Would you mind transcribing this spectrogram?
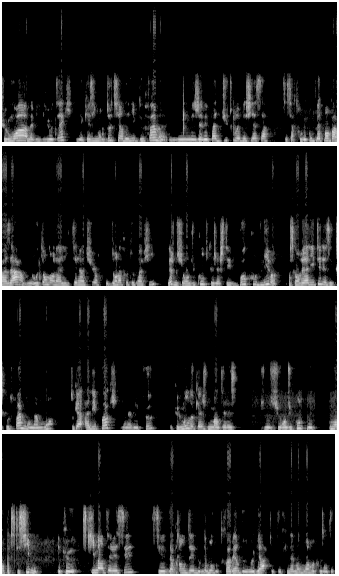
que moi, à ma bibliothèque, il y a quasiment deux tiers des livres de femmes, mais j'avais pas du tout réfléchi à ça. Ça s'est retrouvé complètement par hasard, mais autant dans la littérature que dans la photographie. Là, je me suis rendu compte que j'achetais beaucoup de livres, parce qu'en réalité, les expos de femmes, il y en a moins. En tout cas, à l'époque, il y en avait peu, et que le monde auquel je m'intéressais, je me suis rendu compte était tellement accessible, et que ce qui m'intéressait, c'est d'appréhender le monde au travers de regards qui étaient finalement moins représentés.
